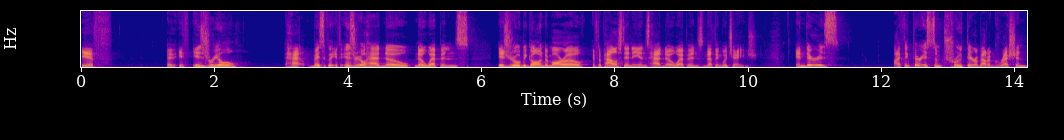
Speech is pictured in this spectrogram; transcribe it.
if if Israel had basically if Israel had no no weapons, Israel would be gone tomorrow. If the Palestinians had no weapons, nothing would change. And there is I think there is some truth there about aggression.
